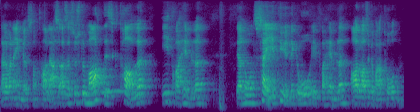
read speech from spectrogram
Nei, det var en engel som taler. Altså, altså systematisk tale ifra himmelen. Der noen sier tydelige ord ifra himmelen. Å, det var sikkert bare torden.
